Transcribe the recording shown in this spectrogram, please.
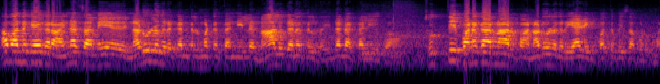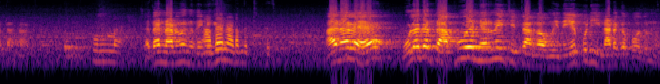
அவன் வந்து கேட்குறான் என்ன சாமி நடுவில் இருக்கிற கிணத்துல மட்டும் தண்ணி இல்லை நாலு கிணத்துல இதாண்டா கலியுகம் சுற்றி பணக்காரனாக இருப்பான். நடுவில் இருக்கிற ஏழைக்கு பத்து பைசா கொடுக்க மாட்டான் அதான் நடந்துக்குது அதனால உலகத்தை அப்பவே நிர்ணயிச்சிட்டாங்க அவங்க. இது எப்படி நடக்க போகுதுன்னு.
